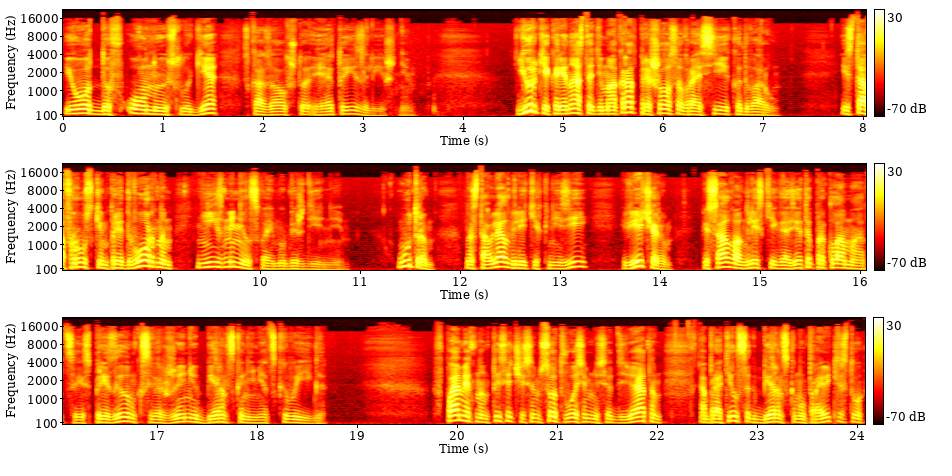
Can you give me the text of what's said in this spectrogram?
и, отдав онную слуге, сказал, что это излишне. Юркий коренастый демократ пришелся в России ко двору. И, став русским придворным, не изменил своим убеждениям. Утром наставлял великих князей, вечером писал в английские газеты прокламации с призывом к свержению бернско-немецкого ига. В памятном 1789 обратился к бернскому правительству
